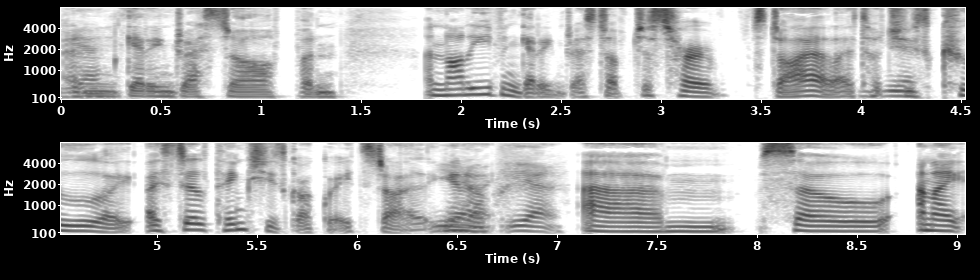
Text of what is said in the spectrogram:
and getting dressed up and. And not even getting dressed up, just her style. I thought she was cool. I, I still think she's got great style. You Yeah, know, yeah. Um, so and I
